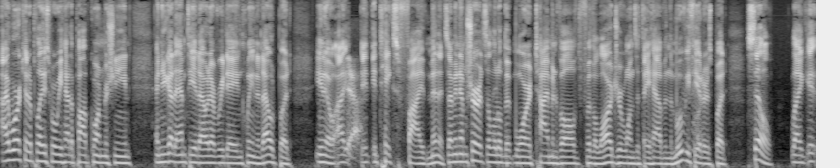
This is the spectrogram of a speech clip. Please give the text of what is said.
I worked at a place where we had a popcorn machine, and you got to empty it out every day and clean it out. But you know, I Yeah. it, it takes five minutes. I mean, I'm sure it's a little bit more time involved for the larger ones that they have in the movie theaters, but still, like, it,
